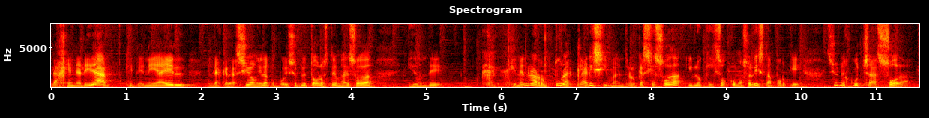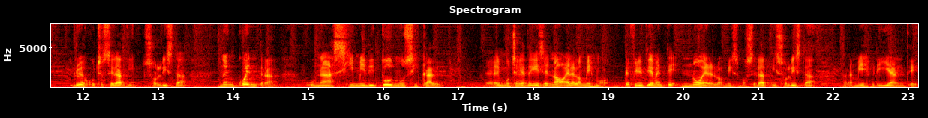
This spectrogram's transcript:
la genialidad que tenía él en la creación y la composición de todos los temas de Soda y donde genera una ruptura clarísima entre lo que hacía Soda y lo que hizo como solista, porque si uno escucha Soda y luego escucha Cerati solista, no encuentra una similitud musical. Hay mucha gente que dice, no, era lo mismo. Definitivamente no era lo mismo. Cerati solista para mí es brillante,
